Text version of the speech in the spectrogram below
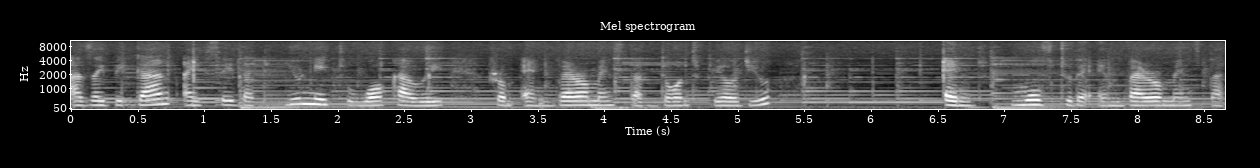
As i began i say that you need to walk away from environments that don't build you and move to the environments that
